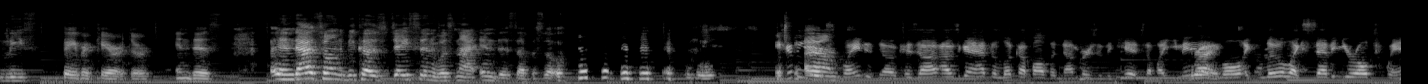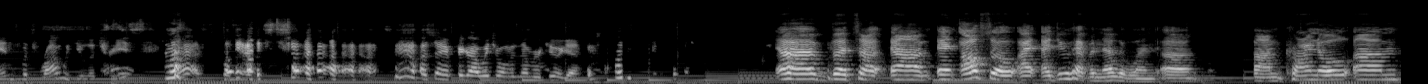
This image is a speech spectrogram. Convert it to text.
least favorite character in this, and that's only because Jason was not in this episode. It's good that you Um, explained it though, because I, I was gonna have to look up all the numbers of the kids. I'm like, you mean Right. like little, like little, like seven year old twins? What's wrong with you, Latrice? yes. I was trying to figure out which one was number two again. Uh, but uh, um, and also I, I do have another one. Um, um, Colonel um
